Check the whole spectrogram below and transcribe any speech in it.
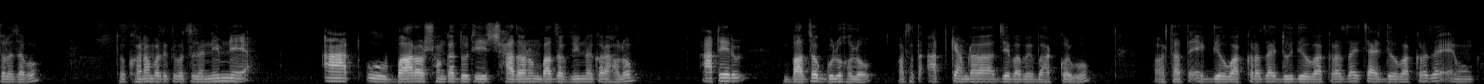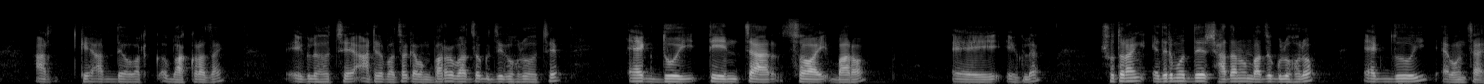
চলে যাব। তো খ নম্বর দেখতে পাচ্ছ যে নিম্নে আট ও বারো সংখ্যা দুটি সাধারণ বাজক নির্ণয় করা হলো। আটের বাজকগুলো হলো, অর্থাৎ আটকে আমরা যেভাবে ভাগ করব, অর্থাৎ এক দিয়েও ভাগ করা যায়, দুই দিয়েও ভাগ করা যায়, চার দিয়েও ভাগ করা যায় এবং আটকে আট দিয়েও ভাগ করা যায়। এগুলো হচ্ছে আটের বাজক এবং বারোর বাজক যেগুলো হচ্ছে এক, দুই, তিন, চার, ছয়, বারো, এই এগুলা। সুতরাং এদের মধ্যে সাধারণ বাজকগুলো হলো এক, দুই এবং চার,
